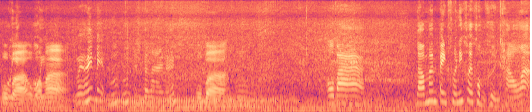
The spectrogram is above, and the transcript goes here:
โอบา โอบามา ไม่ไม่ไม่อืมอืมอันตรายนะ โอบา อืมโอบา แล้วมันเป็นคนที่เคยข่มขืนเขาอะ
